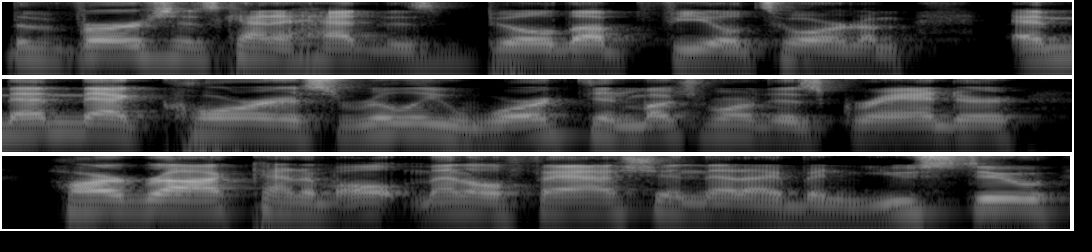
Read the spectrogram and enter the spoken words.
the verses kind of had this build up feel toward them. And then that chorus really worked in much more of this grander hard rock kind of alt metal fashion that I've been used to.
